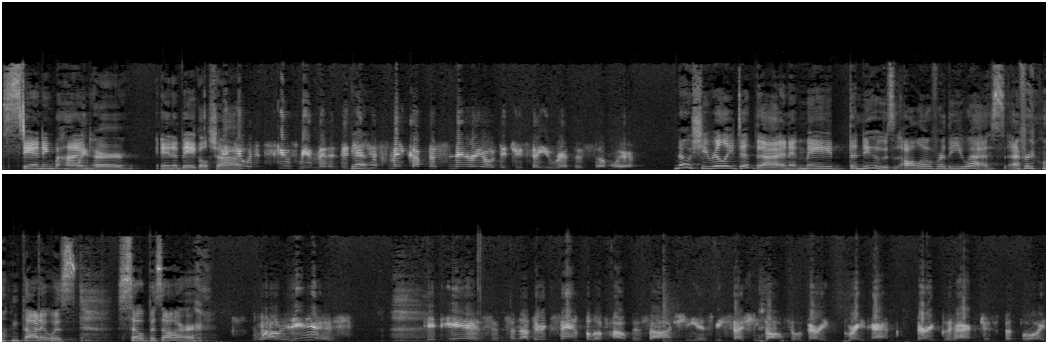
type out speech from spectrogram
standing behind Wait. her in a bagel shop. you, excuse me a minute. Did Yeah. you just make up the scenario, or did you say you read this somewhere? No, she really did that and it made the news all over the US. Everyone thought it was so bizarre. Well, it is. It is. It's another example of how bizarre she is. Besides, she's also a very great, act, very good actress. But boy,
